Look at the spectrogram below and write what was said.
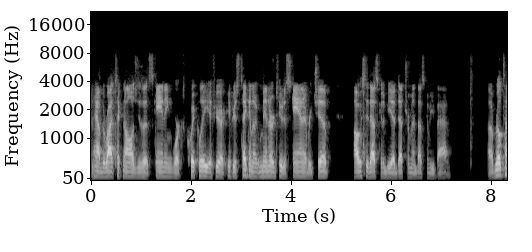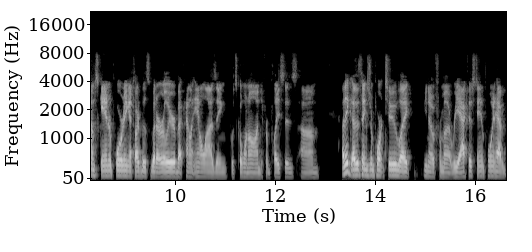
and have the right technology so that scanning works quickly. If you're if you're taking a minute or two to scan every chip, obviously that's going to be a detriment. That's going to be bad. Uh, real-time scan reporting. I talked about this a bit earlier about kind of analyzing what's going on different places. Um, I think other things are important too, like you know, from a reactive standpoint, have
